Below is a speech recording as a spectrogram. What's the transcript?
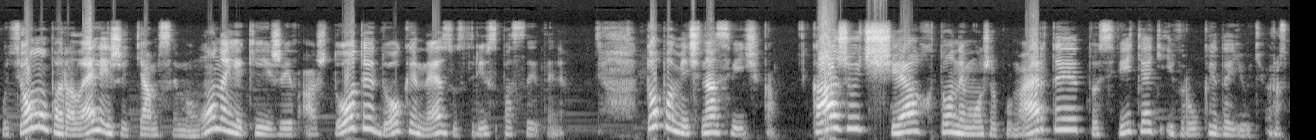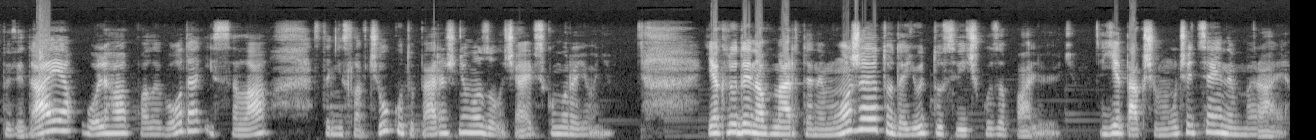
У цьому паралелі з життям Симеона, який жив аж доти, доки не зустрів Спасителя. То помічна свічка. Кажуть, ще хто не може померти, то світять і в руки дають, розповідає Ольга Паливода із села Станіславчук у теперішньому Золочаївському районі. Як людина вмерти не може, то дають ту свічку запалюють. Є так, що мучиться і не вмирає,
